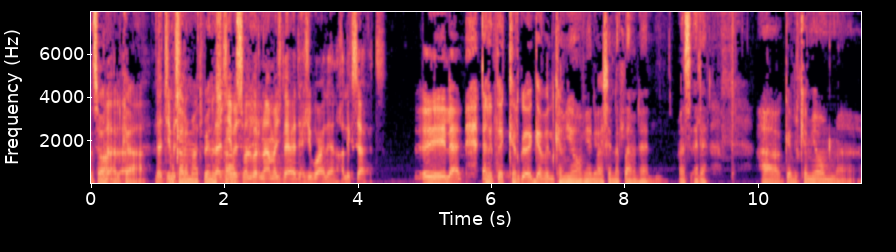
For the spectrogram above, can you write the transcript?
سواء كمكالمات بين لا تجيب اسم البرنامج لا عاد يحجبوا علينا خليك ساكت. إيه لا أنا أتذكر قبل كم يوم يعني عشان نطلع من المساله آه قبل كم يوم آه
